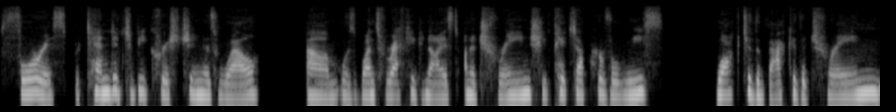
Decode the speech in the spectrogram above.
forests, pretended to be Christian as well. Um, was once recognized on a train. She picked up her valise, walked to the back of the train,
